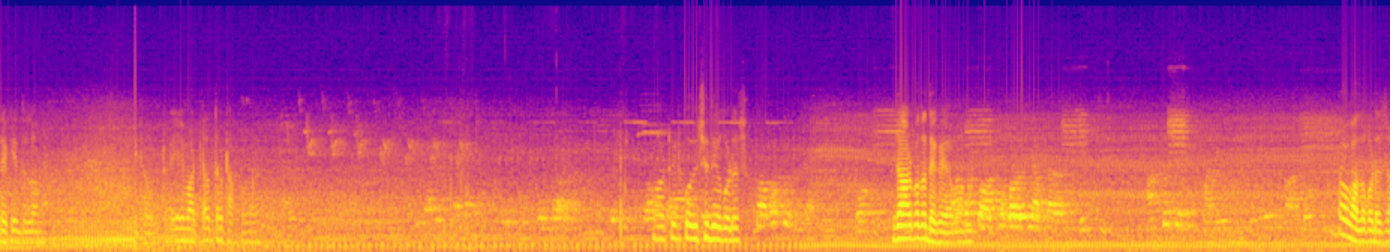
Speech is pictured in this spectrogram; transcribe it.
দেখিয়ে দিলাম। এই ঠাকুরটা, এই মাঠটাতেও ঠাকুর হয়। মাটির কলসি দিয়ে করেছে। যাওয়ার পথে দেখে যাব তাও ভালো করেছে।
